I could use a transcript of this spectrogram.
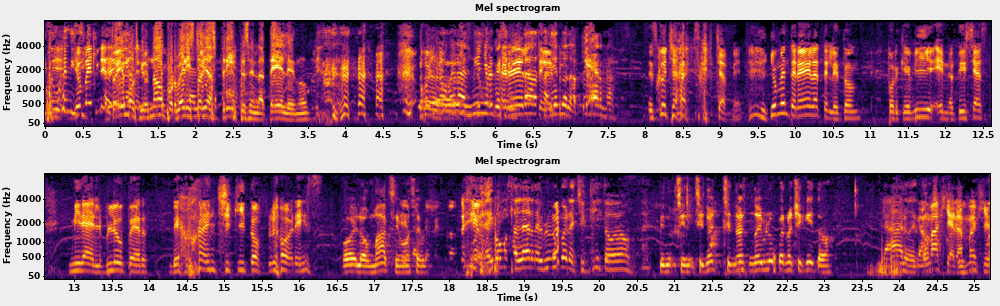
No, sí, ni yo me siquiera- Estoy emocionado por ver historias tristes en la tele, ¿no? Quiero ver al niño que se le está saliendo la pierna. Escucha, escúchame. Yo me enteré de la Teletón porque vi en noticias, mira el blooper de Juan Chiquito Flores. Oye, lo máximo. ahí vamos a hablar del blooper de chiquito, weón. si, si- si no, si no, es- no hay blooper, no es chiquito. Claro, de La magia, la magia.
